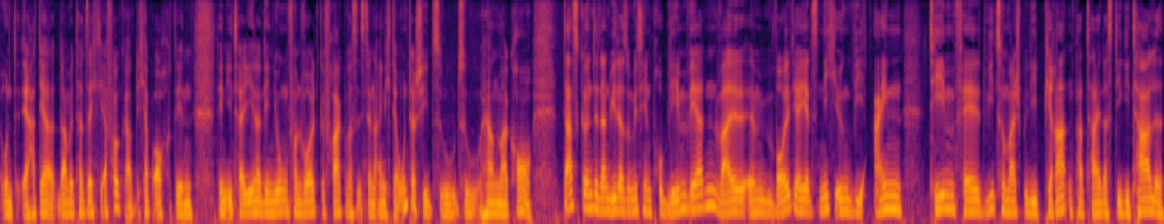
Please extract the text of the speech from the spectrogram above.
Und er hat ja damit tatsächlich Erfolg gehabt. Ich habe auch den, den Italiener, den Jungen von Volt, gefragt, was ist denn eigentlich der Unterschied zu, zu Herrn Macron? Das könnte dann wieder so ein bisschen ein Problem werden, weil ähm, Volt ja jetzt nicht irgendwie ein Themenfeld wie zum Beispiel die Piratenpartei, das Digitale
